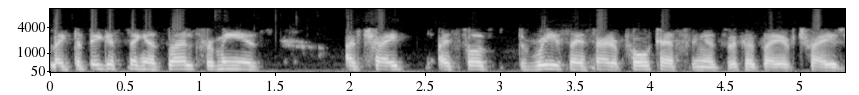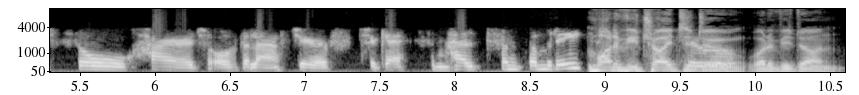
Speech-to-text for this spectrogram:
like the biggest thing as well for me is I've tried I suppose the reason I started protesting is because I have tried so hard over the last year to get some help from somebody. What have you tried to So- do? What have you done?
